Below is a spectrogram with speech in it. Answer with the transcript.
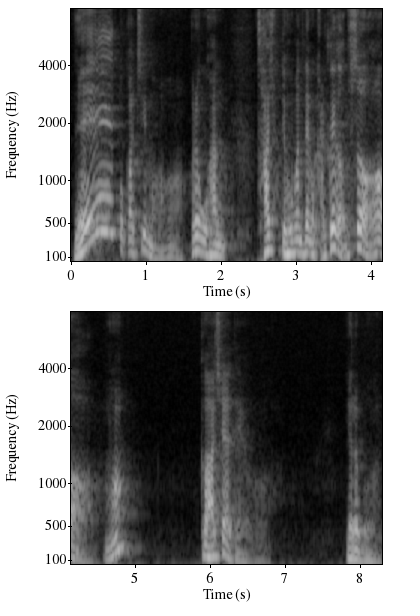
네, 똑같지 뭐. 그리고 한 40대 후반 되면 갈 데가 없어. 어? 그거 아셔야 돼요. 여러분,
